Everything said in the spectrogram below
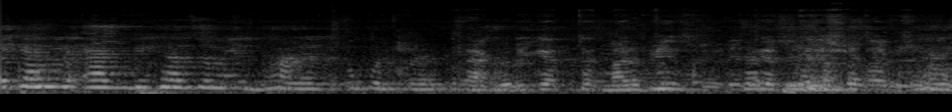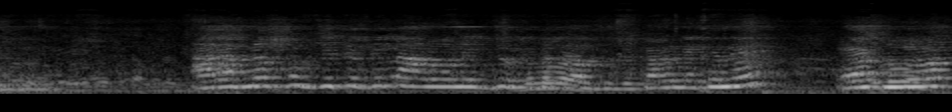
এটা হলো এক বিঘা জমির ধানের উপর করে এক বিঘা মানে হ্যাঁ, হ্যাঁ। আর আপনার সবজিটা দিলে আরও অনেক জমিতে দেওয়া যাবে। কারণ এখানে এক লট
